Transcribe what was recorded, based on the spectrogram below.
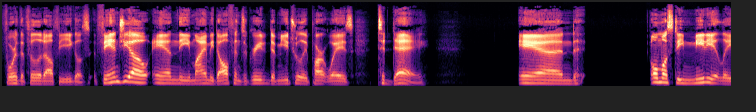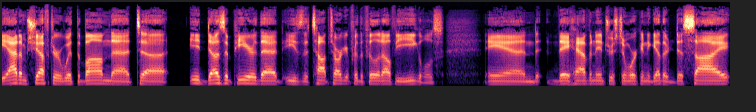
for the Philadelphia Eagles. Fangio and the Miami Dolphins agreed to mutually part ways today, and almost immediately, Adam Schefter with the bomb that uh, it does appear that he's the top target for the Philadelphia Eagles, and they have an interest in working together. Desai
